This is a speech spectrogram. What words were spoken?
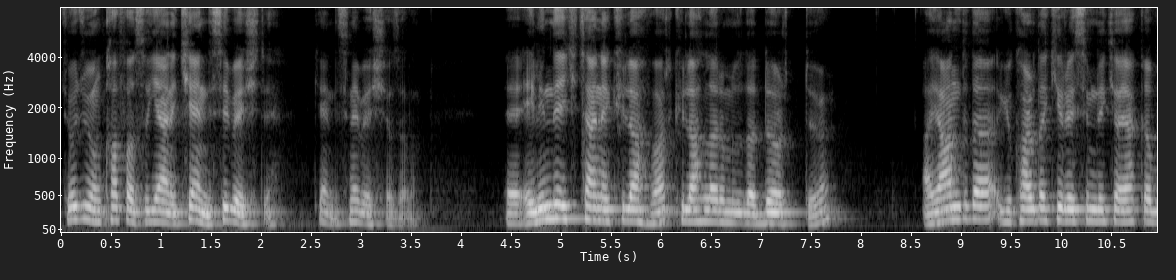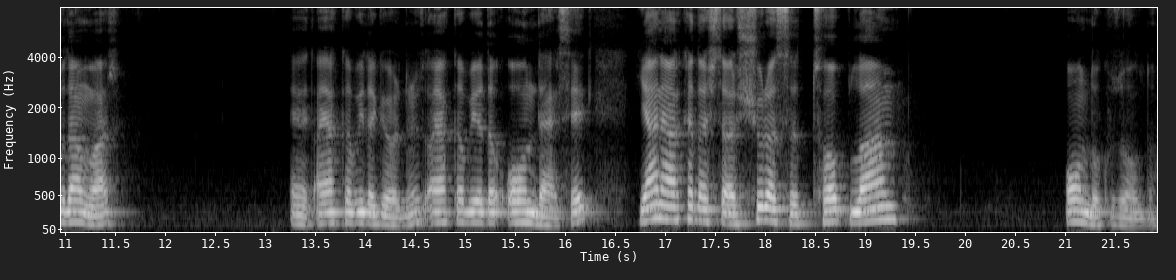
Çocuğun kafası yani kendisi 5'ti. Kendisine 5 yazalım. E, elinde iki tane külah var. Külahlarımız da 4'tü. Ayağında da yukarıdaki resimdeki ayakkabıdan var. Evet ayakkabıyı da gördünüz. Ayakkabıya da 10 dersek. Yani arkadaşlar şurası toplam 19 oldu.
